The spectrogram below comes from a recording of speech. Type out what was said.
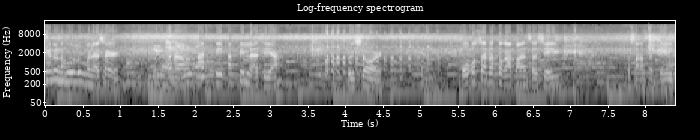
Kano nahulog mo na, sir? Apil, apil na siya? For sure. Oo, sa rato ka kuan sa shade. Basta ka sa shade.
